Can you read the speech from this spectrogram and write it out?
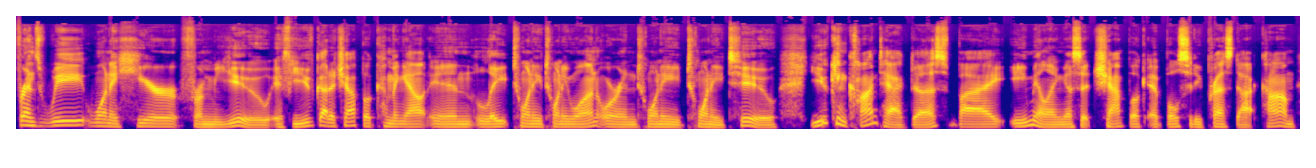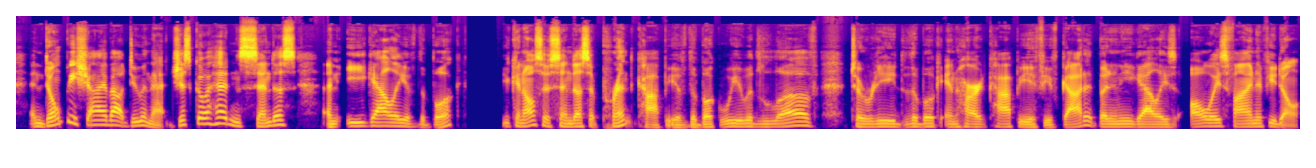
Friends, we want to hear from you. If you've got a chapbook coming out in late 2021 or in 2022, you can contact us by emailing us at chapbook at bullcitypress.com. And don't be shy about doing that. Just go ahead and send us an e galley of the book. You can also send us a print copy of the book. We would love to read the book in hard copy if you've got it, but an e galley is always fine if you don't.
